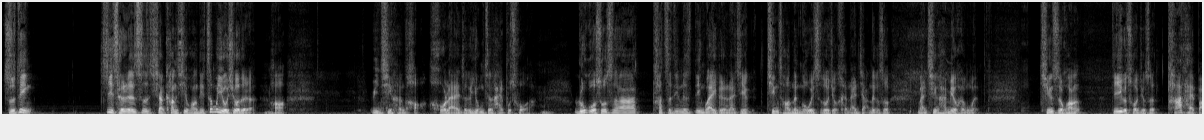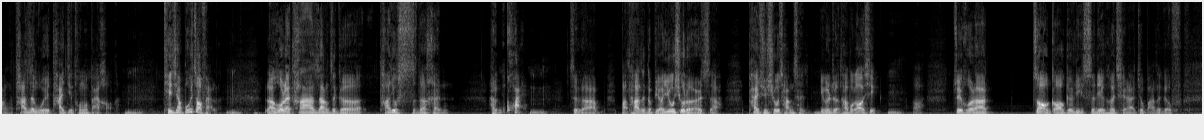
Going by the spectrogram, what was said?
指定继承人是像康熙皇帝这么优秀的人，好，运气很好。后来这个雍正还不错啊。如果说是啊，他指定的另外一个人来接，清朝能够维持多久很难讲。那个时候满清还没有很稳。秦始皇第一个错就是他太棒了，他认为他已经通通摆好了，嗯，天下不会造反了，嗯。然后呢，他让这个他就死得很很快，嗯，这个啊，把他这个比较优秀的儿子啊派去修长城，因为惹他不高兴，嗯啊，最后呢，赵高跟李斯联合起来就把那个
